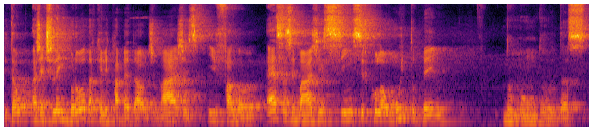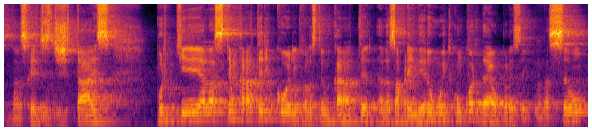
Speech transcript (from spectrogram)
Então, a gente lembrou daquele cabedal de imagens e falou: essas imagens sim circulam muito bem no mundo das, das redes digitais, porque elas têm um caráter icônico, elas têm um caráter, elas aprenderam muito com cordel, por exemplo. Elas são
